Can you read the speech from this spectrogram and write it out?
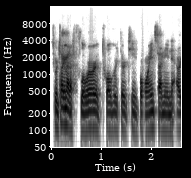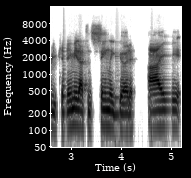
So we're talking about a floor of 12 or 13 points. I mean, are you kidding me? That's insanely good. I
